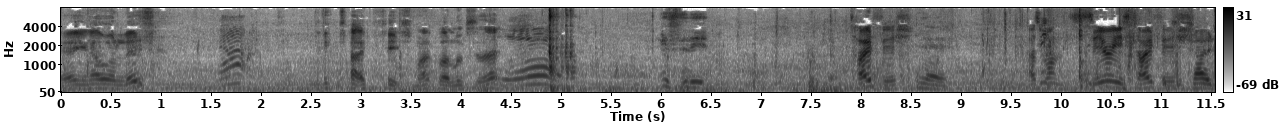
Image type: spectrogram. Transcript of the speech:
Yeah, you know what it is? Nah, Big toadfish, mate, by the looks of that. yeah. Yes, it is. Toadfish. Yeah. That's one serious toadfish. Toad.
